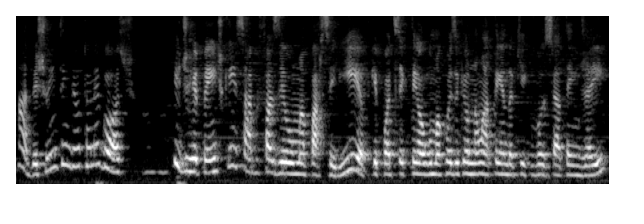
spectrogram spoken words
Ah, deixa eu entender o teu negócio. Uhum. E de repente, quem sabe fazer uma parceria, porque pode ser que tenha alguma coisa que eu não atenda aqui que você atende aí.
